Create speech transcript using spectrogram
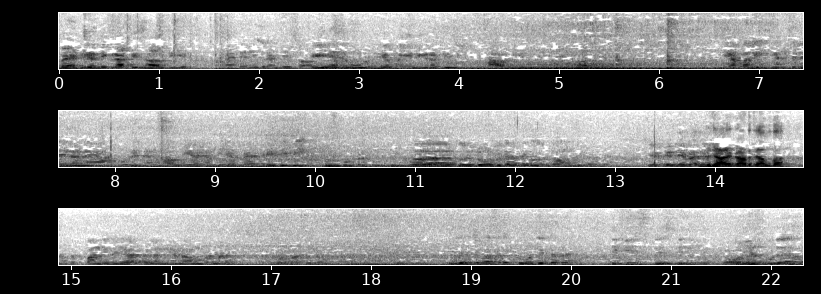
ਬੈਟਰੀਆਂ ਦੀ ਗਾਰੰਟੀ ਸਾਲ ਦੀ ਹੈ। ਬੈਟਰੀ ਦੀ ਗਾਰੰਟੀ ਸਾਲ ਦੀ ਇਹਦੇ ਸਕੂਟਰ ਦੀ ਆਪਣੀ ਇਹਦੀ ਗਾਰੰਟੀ ਸਾਲ ਦੀ ਹੈ। ਜੇ ਆਪਾਂ ਲਿਥੀਅਮ ਚ ਲੈ ਲੈਣੇ ਆ ਉਹਦੇ ਦਿਨ ਸਾਲ ਦੀ ਆ ਜਾਂਦੀ ਹੈ। ਬੈਟਰੀ ਦੀ ਵੀ ਸਕੂਟਰ ਦੀ। ਵੀ ਤੁਸੀਂ ਲੋਨ ਵੀ ਕਰਦੇ ਕੋਈ ਡਾਊਨ ਵੀ ਕਰਦੇ। ਆ ਕਿੰਨੇ ਪੈਸੇ ਬਜਾਜ ਕਾਰਡ ਚੱਲਦਾ? ਮਤਲਬ 5000 ਰੁਪਏ ਲੈਣੇ ਆ ਡਾਊਨ ਪੇਮੈਂਟ ਹੋਰ ਬਾਕੀ ਡਾਊਨ ਇਹਦੇ ਵਿੱਚ ਬਸ ਇੱਕ ਹੋਰ ਦਿੱਕਤ ਹੈ। ਡਿੱਗੀ ਸਪੇਸ ਕਿੰਨੀ ਹੈ ਉਹਨੀਆਂ ਸਕੂਟਰ ਨਾਲ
